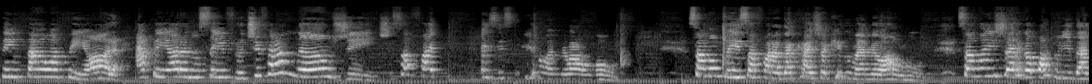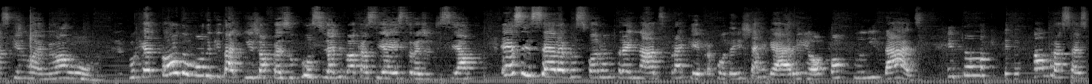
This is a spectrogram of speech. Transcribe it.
tentar uma penhora, a penhora não ser infrutífera? Não, gente. Só faz isso que não é meu aluno. Só não pensa fora da caixa que não é meu aluno. Só não enxerga oportunidades que não é meu aluno. Porque todo mundo que está aqui já fez o curso de advocacia extrajudicial. Esses cérebros foram treinados para quê? Para poder enxergarem oportunidades. Então, é um processo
